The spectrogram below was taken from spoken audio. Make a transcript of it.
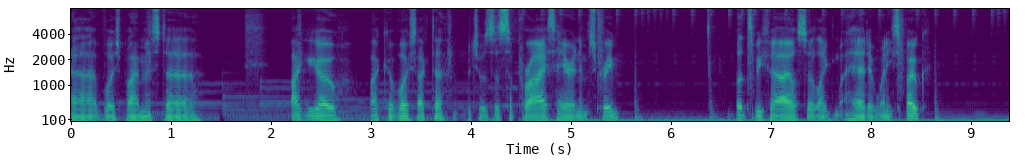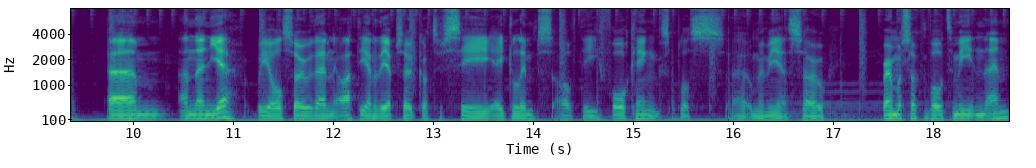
uh, voiced by Mr. Bakugo, Bakugo voice actor, which was a surprise hearing him scream. But to be fair, I also like heard it when he spoke. Um, and then yeah, we also then at the end of the episode got to see a glimpse of the four kings plus uh, Umemiya. So very much looking forward to meeting them.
